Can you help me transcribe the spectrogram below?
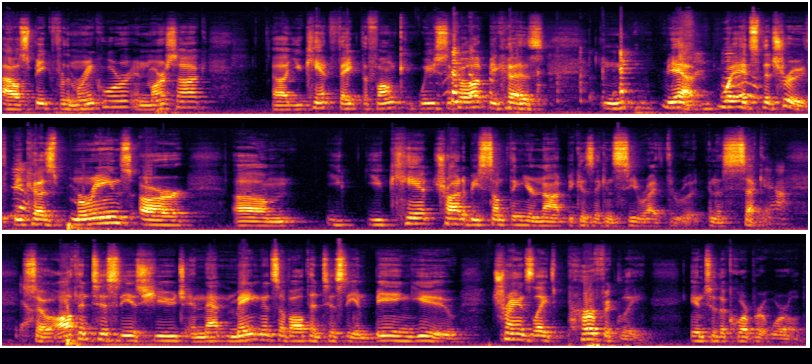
I'll speak for the Marine Corps and MARSOC. Uh, you can't fake the funk, we used to call it, because, yeah, well, it's the truth. Yeah. Because Marines are, um, you, you can't try to be something you're not because they can see right through it in a second. Yeah. So authenticity is huge, and that maintenance of authenticity and being you translates perfectly into the corporate world.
